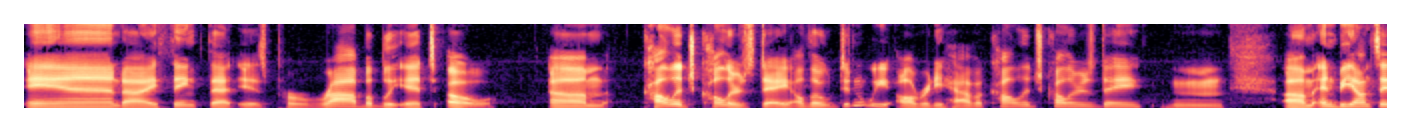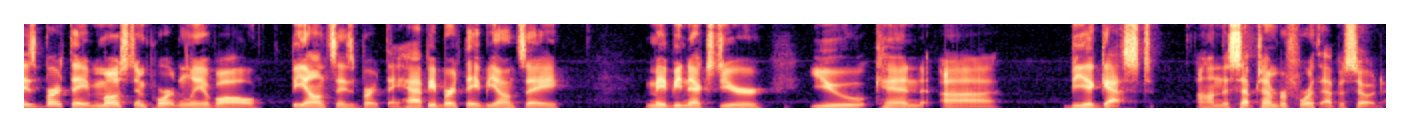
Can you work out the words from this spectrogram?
and I think that is probably it. Oh, um, College Colors Day, although didn't we already have a College Colors Day? Mm. Um, and Beyonce's birthday, most importantly of all, Beyonce's birthday. Happy birthday, Beyonce. Maybe next year you can uh, be a guest on the September 4th episode.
